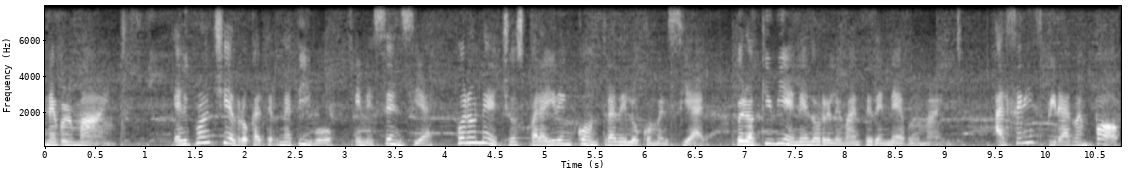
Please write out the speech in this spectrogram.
Nevermind. El grunge y el rock alternativo, en esencia, fueron hechos para ir en contra de lo comercial, pero aquí viene lo relevante de Nevermind. Al ser inspirado en pop,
